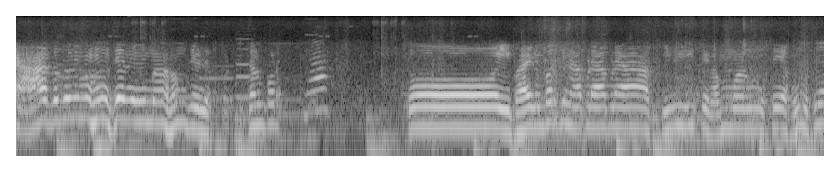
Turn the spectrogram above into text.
આ ગદડીનું શું છે ને એમાં સમજે ને પડતું. તને પડે? તો એ ભાઈને બરકીને આપણે આપણે આ કેવી રીતે રમવાનું છે શું છે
